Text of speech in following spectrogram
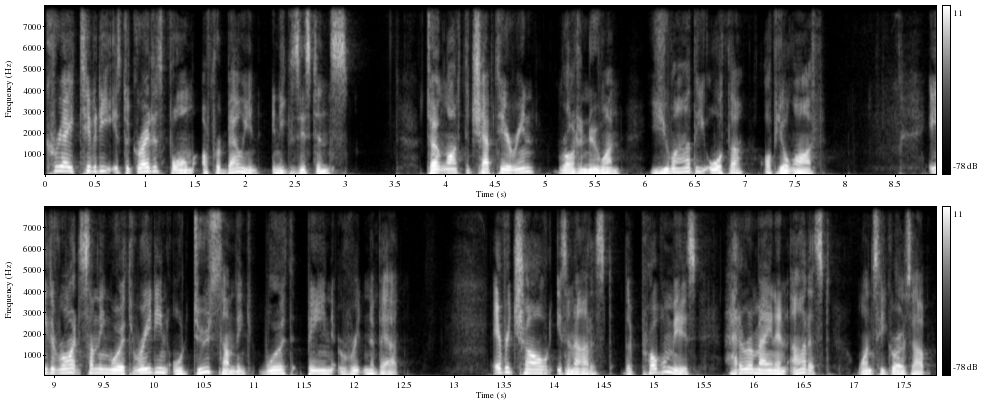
Creativity is the greatest form of rebellion in existence. Don't like the chapter you're in? Write a new one. You are the author of your life. Either write something worth reading or do something worth being written about. Every child is an artist. The problem is how to remain an artist once he grows up.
